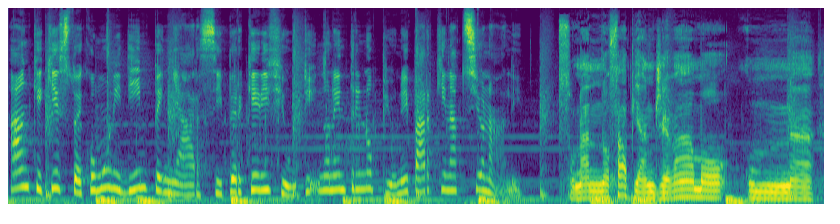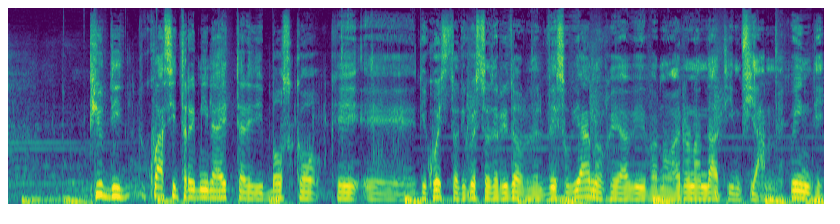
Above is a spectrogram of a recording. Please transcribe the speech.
ha anche chiesto ai comuni di impegnarsi perché i rifiuti non entrino più nei parchi nazionali nazionali. Un anno fa piangevamo un più di quasi 3.000 ettari di bosco che, eh, di, questo, di, questo, territorio del Vesuviano che avevano, erano andati in fiamme. Quindi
